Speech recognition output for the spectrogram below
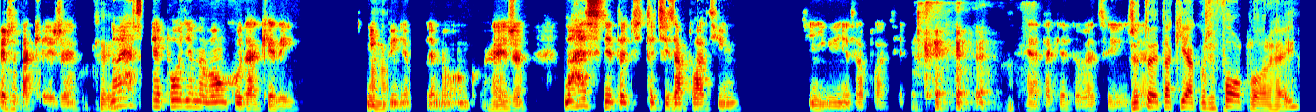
To také, že okay. no jasne, pôjdeme vonku dakedy. Nikdy nepôjdeme vonku. Hej, že no jasne, to, ti- to ti zaplatím. Ti nikdy nezaplatím. Ja takéto veci. Že to je taký akože folklór, hej?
